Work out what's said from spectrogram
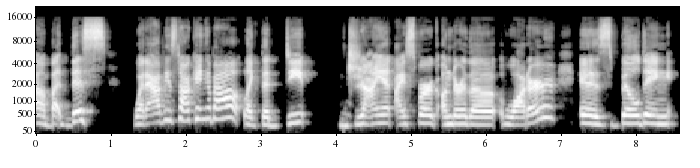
Uh, but this what Abby's talking about, like the deep giant iceberg under the water is building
